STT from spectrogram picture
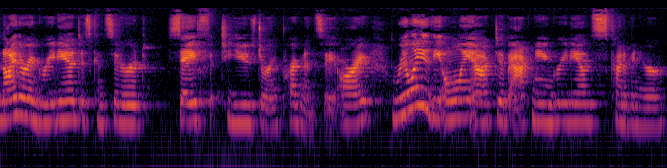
neither ingredient is considered safe to use during pregnancy, all right? Really the only active acne ingredients kind of in your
